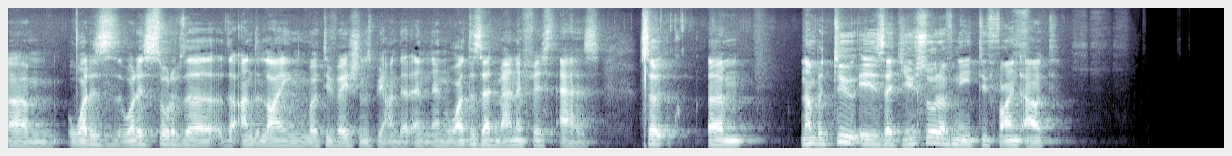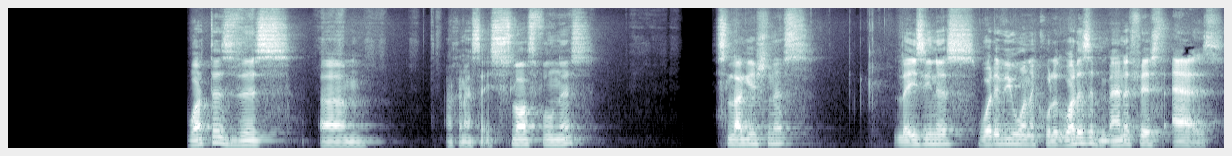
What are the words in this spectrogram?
Um, what is what is sort of the the underlying motivations behind that, and and what does that manifest as? So um, number two is that you sort of need to find out what does this um, how can I say, slothfulness, sluggishness, laziness, whatever you want to call it, what does it manifest as?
